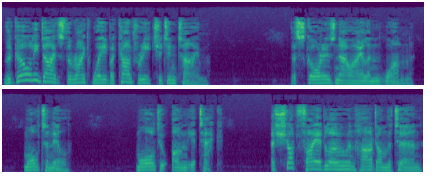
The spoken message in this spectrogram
The goalie dives the right way but can't reach it in time. The score is now Ireland 1. Malta nil. Malta on the attack. A shot fired low and hard on the turn.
